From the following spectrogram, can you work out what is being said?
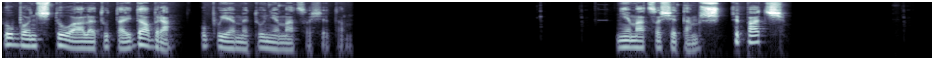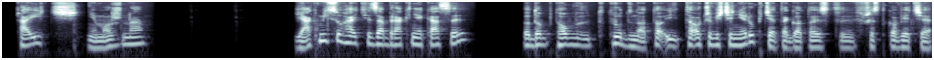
Tu bądź tu, ale tutaj, dobra, kupujemy tu, nie ma co się tam. Nie ma co się tam szczypać. Czaić nie można. Jak mi, słuchajcie, zabraknie kasy? To, to, to, trudno. To, to oczywiście nie róbcie tego, to jest wszystko, wiecie,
